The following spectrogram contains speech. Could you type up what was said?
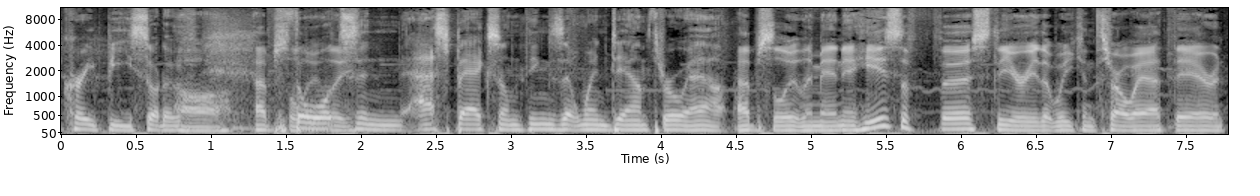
creepy sort of Oh, thoughts and aspects on things that went down throughout. Absolutely, man. Now, here's the first theory that we can throw out there. And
